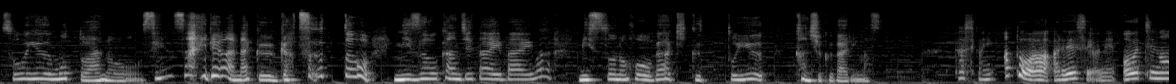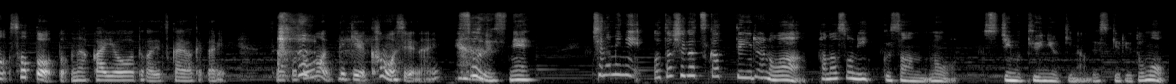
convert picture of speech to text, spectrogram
そういうもっとあの繊細ではなくガツッと水を感じたい場合はミストの方が効くという感触があります。確かにあとはあれですよねお家の外と中用とかで使い分けたりそういうこともできるかもしれない。そうですね。ちなみに私が使っているのはパナソニックさんのスチーム吸入器なんですけれども、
